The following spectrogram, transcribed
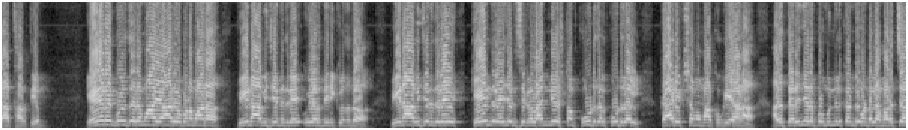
യാഥാർത്ഥ്യം. ഏറെ ഗുരുതരമായ ആരോപണമാണ് വീണ വിജയനെതിരെ ഉയർന്നിരിക്കുന്നത്. വീണ വിജയനെതിരെ കേന്ദ്ര ഏജൻസികൾ അന്വേഷണം കൂടുതൽ കൂടുതൽ കാര്യക്ഷമമാക്കുകയാണ്. അത് തെരഞ്ഞെടുപ്പ് മുന്നിൽ കണ്ടുകൊണ്ടല്ല മറിച്ച്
